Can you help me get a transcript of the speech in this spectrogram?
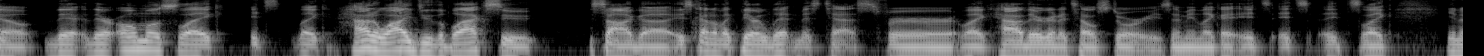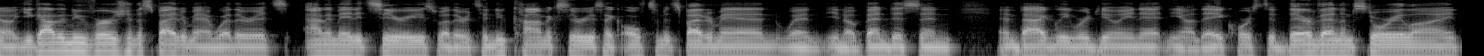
know, they're they're almost like it's like how do I do the black suit saga is kind of like their litmus test for like how they're going to tell stories. I mean, like it's it's it's like you know you got a new version of Spider-Man, whether it's animated series, whether it's a new comic series like Ultimate Spider-Man, when you know Bendis and and Bagley were doing it. You know they of course did their Venom storyline.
